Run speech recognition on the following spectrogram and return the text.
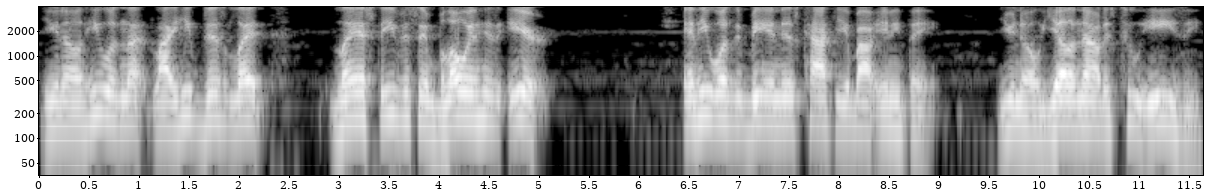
You know, he was not like he just let Lance Stephenson blow in his ear. And he wasn't being this cocky about anything. You know, yelling out is too easy.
